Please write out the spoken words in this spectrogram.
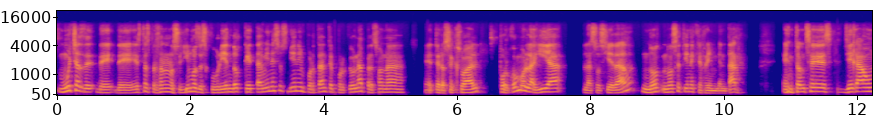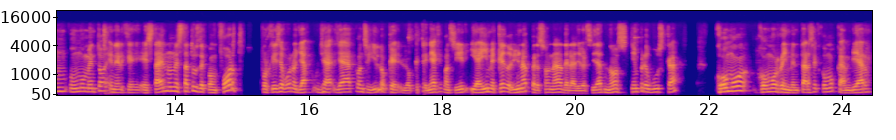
Muchas de, de, de estas personas nos seguimos descubriendo que también eso es bien importante porque una persona heterosexual, por cómo la guía la sociedad no, no se tiene que reinventar. Entonces llega un, un momento en el que está en un estatus de confort porque dice, bueno, ya, ya, ya conseguí lo que, lo que tenía que conseguir y ahí me quedo. Y una persona de la diversidad no siempre busca cómo, cómo reinventarse, cómo cambiar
